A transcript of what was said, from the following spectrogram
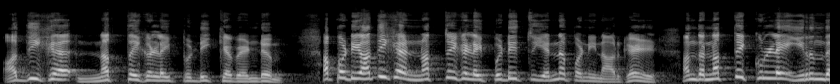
அதிக நத்தைகளை பிடிக்க வேண்டும். அப்படி அதிக நத்தைகளை பிடித்து என்ன பண்ணினார்கள்? அந்த நத்தைக்குள்ளே இருந்த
